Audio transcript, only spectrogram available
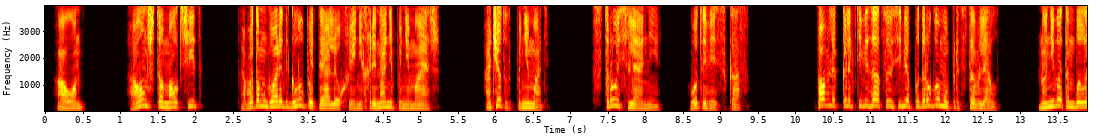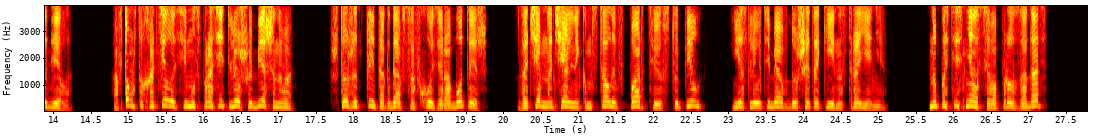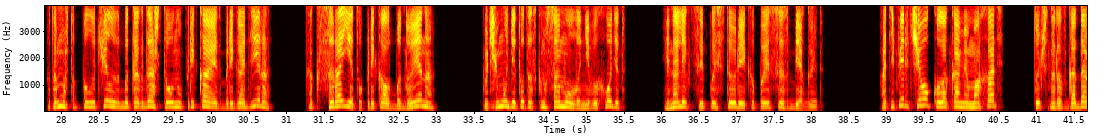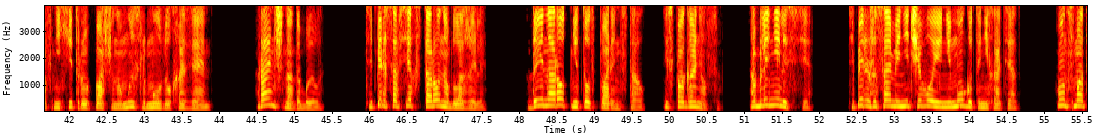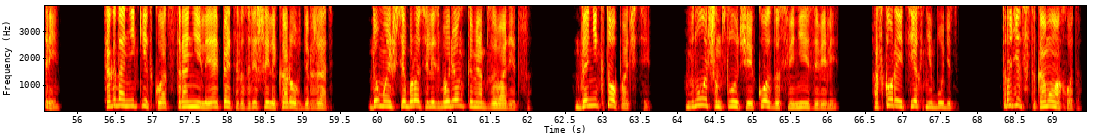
А он? А он что, молчит? А потом говорит, глупый ты, Алёха, и ни хрена не понимаешь. А что тут понимать? Струсили они. Вот и весь сказ. Павлик коллективизацию себе по-другому представлял. Но не в этом было дело, а в том, что хотелось ему спросить Лешу Бешеного, что же ты тогда в совхозе работаешь, зачем начальником стал и в партию вступил, если у тебя в душе такие настроения. Но постеснялся вопрос задать, потому что получилось бы тогда, что он упрекает бригадира, как сыроед упрекал Бадуэна, почему где тот из комсомола не выходит и на лекции по истории КПСС бегает. А теперь чего кулаками махать, Точно разгадав нехитрую Пашину мысль, молвил хозяин. Раньше надо было. Теперь со всех сторон обложили. Да и народ не тот парень стал. Испоганился. Обленились все. Теперь уже сами ничего и не могут, и не хотят. Он смотри. Когда Никитку отстранили и опять разрешили коров держать, думаешь, все бросились буренками обзаводиться? Да никто почти. В лучшем случае коз до свиней завели. А скоро и тех не будет. Трудиться-то кому охота?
